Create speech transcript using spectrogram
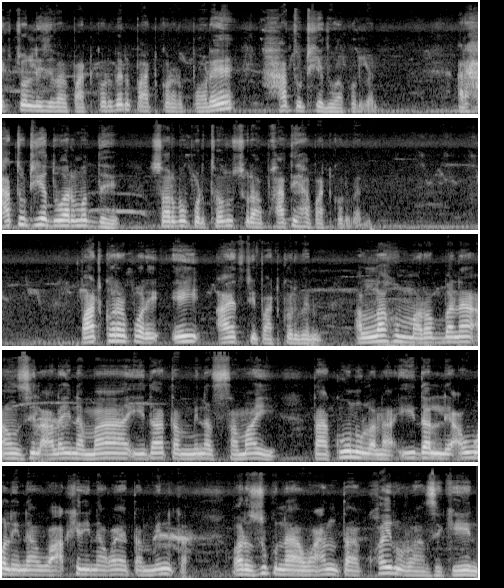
একচল্লিশ বার পাঠ করবেন, পাঠ করার পরে হাত উঠিয়ে দোয়া করবেন। আর হাত উঠিয়ে দোয়ার মধ্যে সর্বপ্রথম সুরা ফাতিহা পাঠ করবেন। পাঠ করার পরে এই আয়াতটি পাঠ করবেন, আল্লাহুম্মা রব্বানা আনজিল আলাইনা মা ইদা তামিনা সামাই উলানা ঈদ আল্লি আউ্বালিনা ওয়া আখিরিনা ওয়াতাম মিনকা ওয়ারজুকনা ওয়া আন্তা খয়রুর রাজিকিন।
